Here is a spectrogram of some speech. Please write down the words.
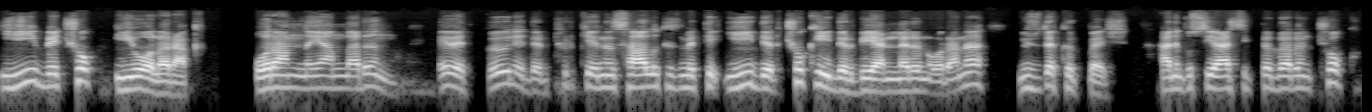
iyi ve çok iyi olarak oranlayanların evet böyledir Türkiye'nin sağlık hizmeti iyidir, çok iyidir diyenlerin oranı yüzde 45. Hani bu siyasi iktidarın çok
